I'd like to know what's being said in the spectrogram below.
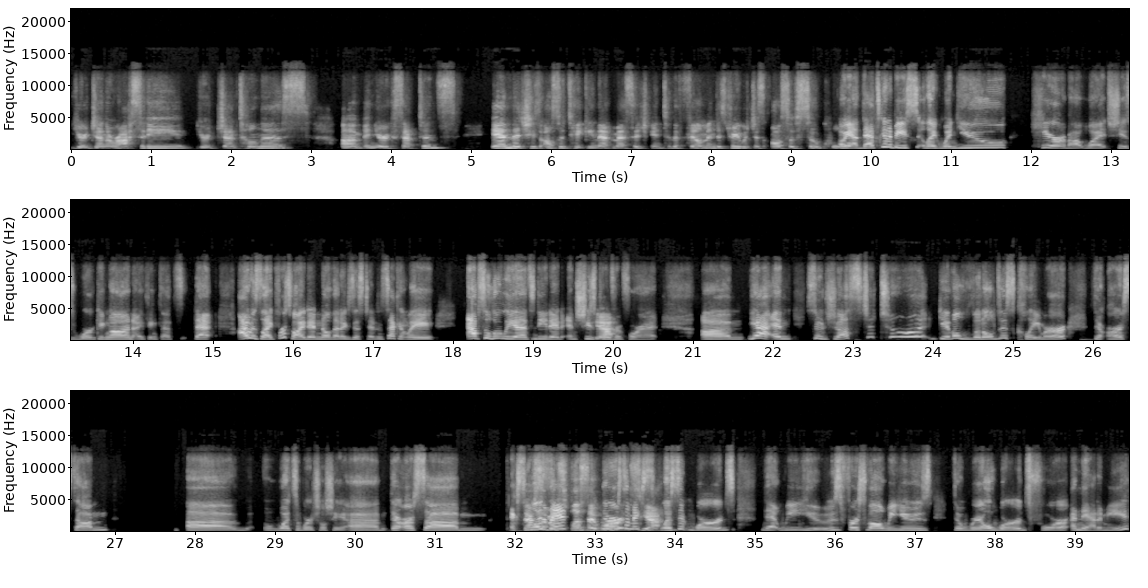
your generosity your gentleness um, and your acceptance and that she's also taking that message into the film industry which is also so cool oh yeah that's going to be like when you hear about what she's working on i think that's that i was like first of all i didn't know that existed and secondly absolutely that's needed and she's yeah. perfect for it um yeah and so just to, to give a little disclaimer there are some um what's the word shall she um there are some explicit, some explicit there words. are some explicit yeah. words that we use first of all we use the real words for anatomy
